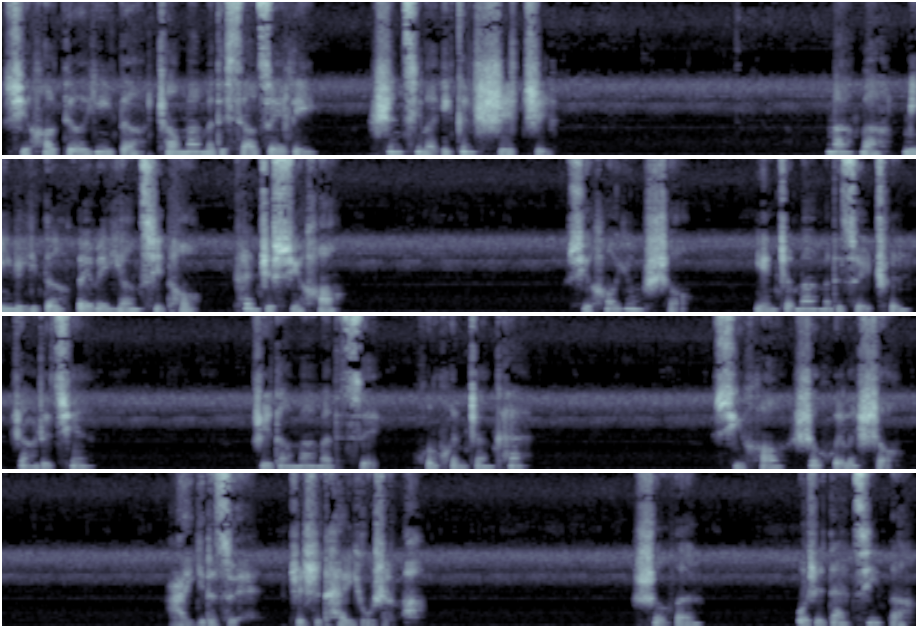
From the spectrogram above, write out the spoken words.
许浩得意的朝妈妈的小嘴里伸进了一根食指。妈妈迷离的微微仰起头，看着许浩。许浩用手沿着妈妈的嘴唇绕着圈，直到妈妈的嘴缓缓张开。许浩收回了手。阿姨的嘴真是太诱人了。说完，握着大鸡巴，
